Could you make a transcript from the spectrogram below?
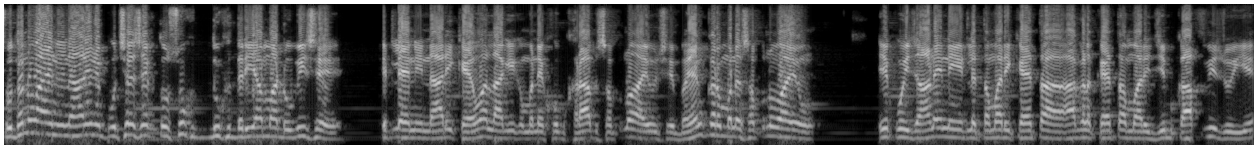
સુધનવા એની નારીને પૂછે છે કે તું સુખ દુઃખ દરિયામાં ડૂબી છે? એટલે એની નારી કહેવા લાગી કે મને ખૂબ ખરાબ સપનું આવ્યું છે. ભયંકર મને સપનું આવ્યું. એ કોઈ જાણે નહીં, એટલે તમારી કહેતા, આગળ કહેતા મારી જીભ કાપવી જોઈએ.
